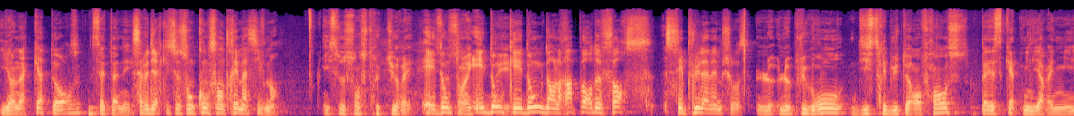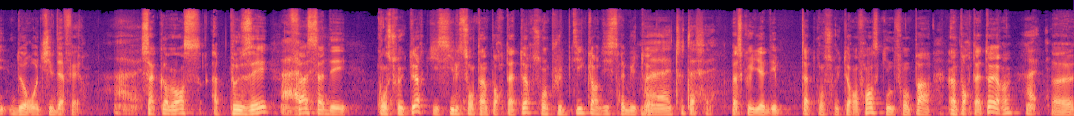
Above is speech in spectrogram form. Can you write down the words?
il y en a 14 cette année. Ça veut dire qu'ils se sont concentrés massivement ils se sont structurés. Et donc, et donc, et donc, dans le rapport de force, c'est plus la même chose. Le, le, plus gros distributeur en France pèse 4 milliards et demi d'euros de chiffre d'affaires. Ah ouais. Ça commence à peser ah face ouais. à des constructeurs qui, s'ils sont importateurs, sont plus petits que leurs distributeurs. Ouais, tout à fait. Parce qu'il y a des tas de constructeurs en France qui ne font pas importateurs, hein, ouais. euh,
